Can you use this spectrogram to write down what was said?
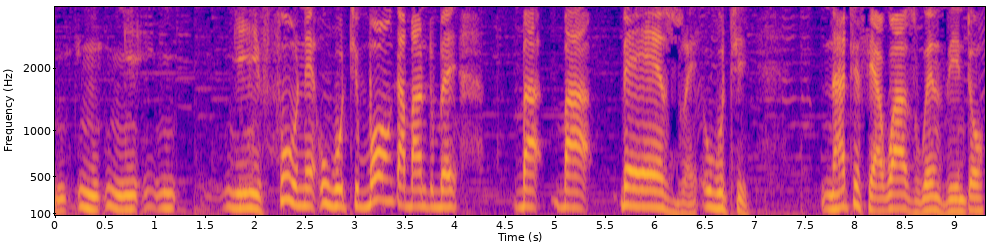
Ng- ng- ngifune ukuthi bonke abantu be ba ba- bezwe ukuthi nathi siyakwazi ukwenza into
